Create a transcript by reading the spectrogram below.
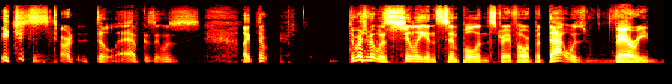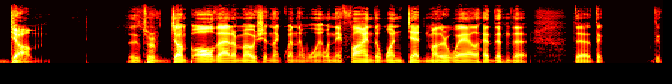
we just started to laugh because it was like the the rest of it was silly and simple and straightforward, but that was very dumb. They sort of dump all that emotion, like when the when they find the one dead mother whale, and then the the the the,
